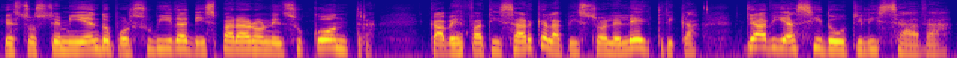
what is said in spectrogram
Estos, temiendo por su vida, dispararon en su contra. Cabe enfatizar que la pistola eléctrica ya había sido utilizada.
